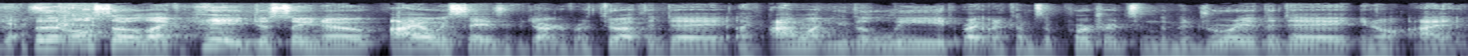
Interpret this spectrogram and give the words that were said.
Yes. But then also like, hey, just so you know, I always say as a photographer throughout the day, like I want you to lead right when it comes to portraits and the majority of the day, you know, I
